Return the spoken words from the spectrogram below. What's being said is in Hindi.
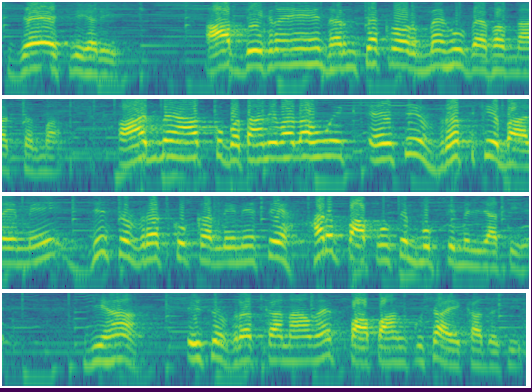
जय श्री हरि। आप देख रहे हैं धर्मचक्र और मैं हूँ वैभव नाथ शर्मा। आज मैं आपको बताने वाला हूँ एक ऐसे व्रत के बारे में, जिस व्रत को कर लेने से हर पापों से मुक्ति मिल जाती है। जी हाँ, इस व्रत का नाम है पापांकुशा एकादशी।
